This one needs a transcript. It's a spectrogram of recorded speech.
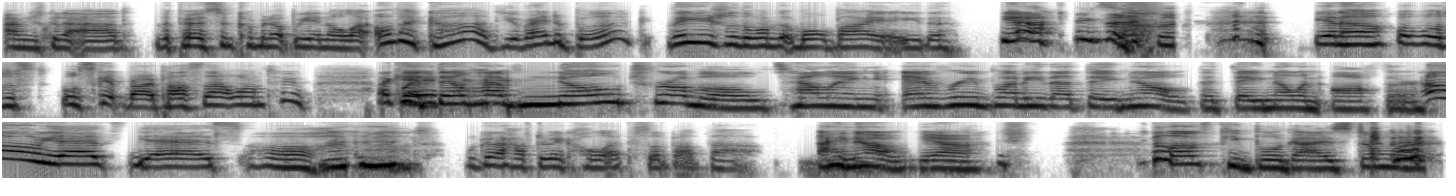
I'm just going to add the person coming up being all like, oh my God, you're writing a book. They're usually the one that won't buy it either. Yeah, exactly. So, you know, but we'll just we'll skip right past that one too. Okay. But they'll have no trouble telling everybody that they know that they know an author. Oh yes, yes. Oh mm-hmm. God. We're gonna have to make a whole episode about that. I know, yeah. we love people, guys. Don't worry.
